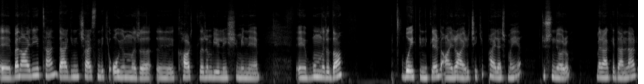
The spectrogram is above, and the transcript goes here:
E, ben ayrıyeten derginin içerisindeki oyunları, e, kartların birleşimini, e, bunları da bu etkinlikleri de ayrı ayrı çekip paylaşmayı düşünüyorum. Merak edenler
